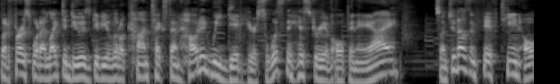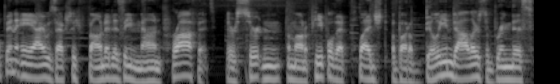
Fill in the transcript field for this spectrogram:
But first, what I'd like to do is give you a little context on how did we get here? So, what's the history of OpenAI? So in 2015, OpenAI was actually founded as a nonprofit. There are a certain amount of people that pledged about a billion dollars to bring this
